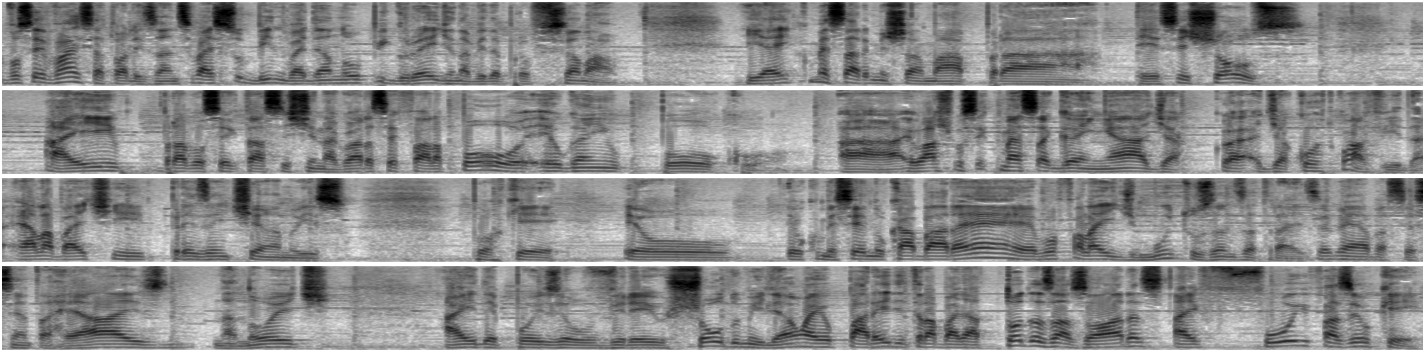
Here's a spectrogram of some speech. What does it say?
Você vai se atualizando, você vai subindo, vai dando upgrade na vida profissional. E aí começaram a me chamar para esses shows. Aí, para você que tá assistindo agora, você fala, pô, eu ganho pouco. Ah, eu acho que você começa a ganhar de, de acordo com a vida. Ela vai te presenteando isso. Porque eu, eu comecei no cabaré, eu vou falar aí de muitos anos atrás. Eu ganhava 60 reais na noite. Aí depois eu virei o show do milhão, aí eu parei de trabalhar todas as horas, aí fui fazer o quê?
